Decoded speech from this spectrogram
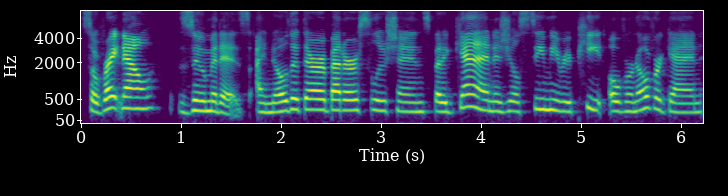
So right now, Zoom it is. I know that there are better solutions, but again, as you'll see me repeat over and over again,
